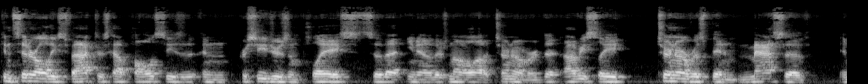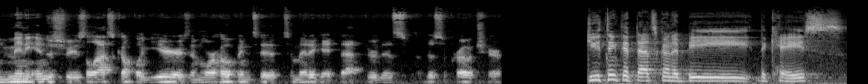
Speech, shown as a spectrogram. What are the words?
consider all these factors, have policies and procedures in place so that, you know, there's not a lot of turnover. That obviously turnover has been massive in many industries the last couple of years, and we're hoping to, to mitigate that through this this approach here. Do you think that that's going to be the case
